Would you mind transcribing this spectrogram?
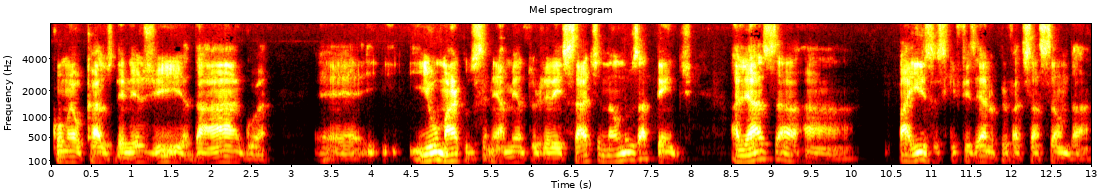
como é o caso da energia, da água, é, e, e, o marco do saneamento Gereissati não nos atende. Aliás, a, a países que fizeram privatização da,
